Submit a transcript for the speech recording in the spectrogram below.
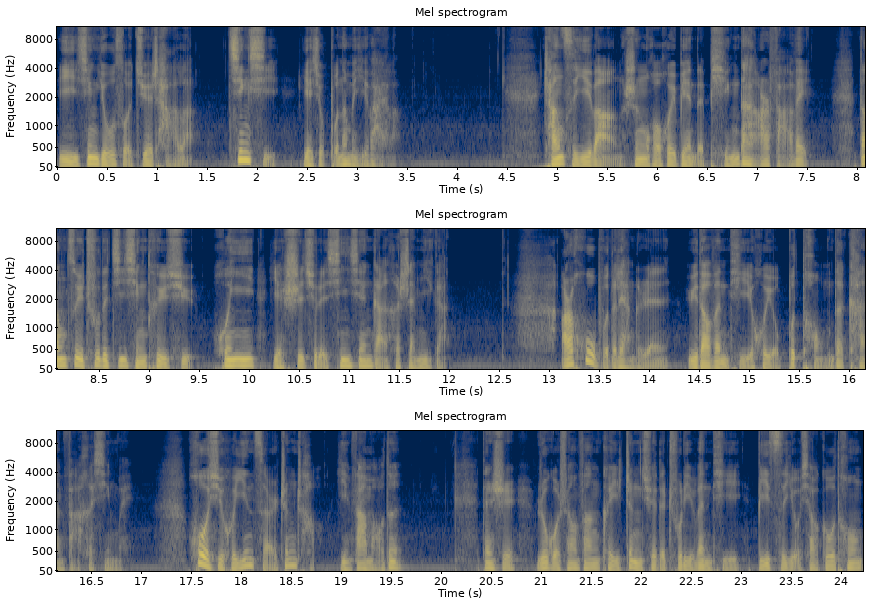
已经有所觉察了，惊喜也就不那么意外了。长此以往，生活会变得平淡而乏味。当最初的激情褪去，婚姻也失去了新鲜感和神秘感。而互补的两个人遇到问题会有不同的看法和行为，或许会因此而争吵，引发矛盾。但是如果双方可以正确的处理问题，彼此有效沟通，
